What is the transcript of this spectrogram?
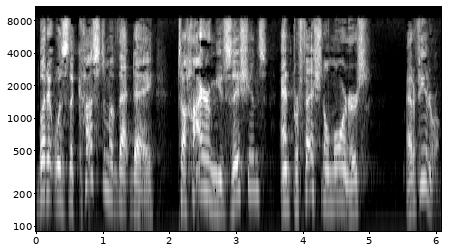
but it was the custom of that day to hire musicians and professional mourners at a funeral.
